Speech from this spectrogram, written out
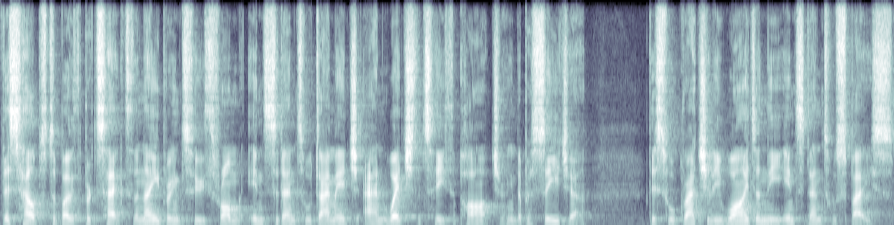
This helps to both protect the neighbouring tooth from incidental damage and wedge the teeth apart during the procedure. This will gradually widen the interdental space.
